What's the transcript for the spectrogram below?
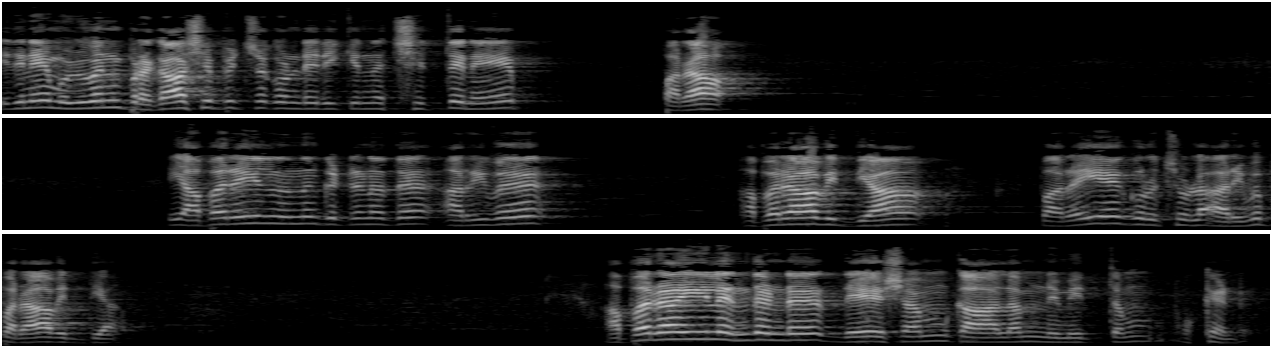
ഇതിനെ മുഴുവൻ പ്രകാശിപ്പിച്ചുകൊണ്ടിരിക്കുന്ന ചിത്തിനെ പരാ. ഈ അപരയിൽ നിന്നും കിട്ടുന്നത് അറിവ് അപരാവിദ്യ പരയെക്കുറിച്ചുള്ള അറിവ് പരാവിദ്യ. അപരയിൽ എന്തുണ്ട്? ദേശം കാലം നിമിത്തം ഒക്കെ ഉണ്ട്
